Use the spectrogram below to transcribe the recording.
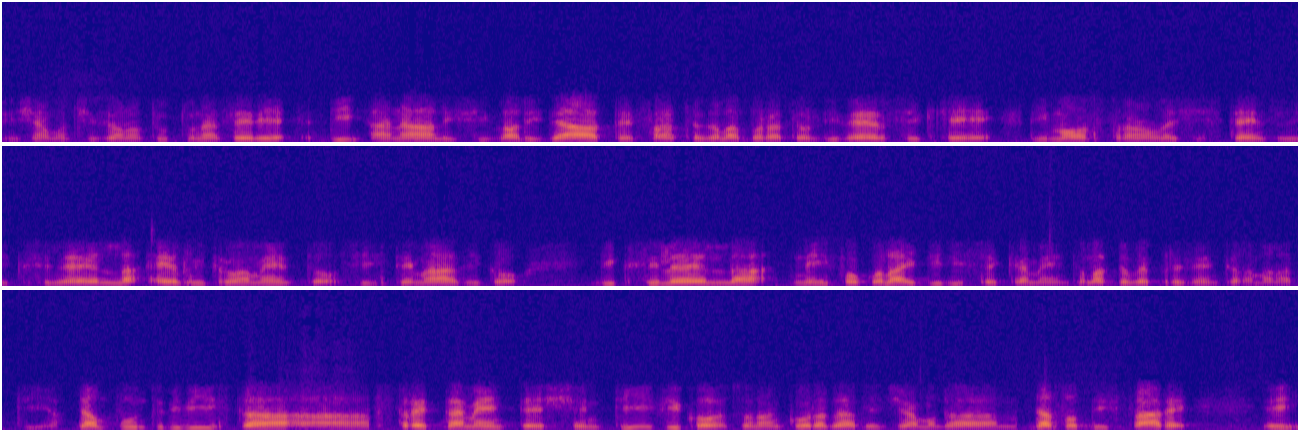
diciamo, ci sono tutta una serie di analisi validate fatte da laboratori diversi che dimostrano l'esistenza di Xylella e il ritrovamento sistematico di Xylella nei focolai di disseccamento, laddove è presente la malattia. Da un punto di vista strettamente scientifico sono ancora da, diciamo, da, da soddisfare eh,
